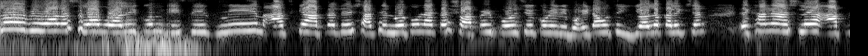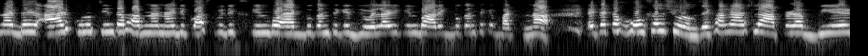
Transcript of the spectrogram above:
হ্যালো এভরিওয়ান আসসালামু আলাইকুম দিস ইজ মিম আজকে আপনাদের সাথে নতুন একটা শপের পরিচয় করে দেব। এটা হচ্ছে ইয়েলো কালেকশন এখানে আসলে আপনাদের আর কোনো চিন্তা ভাবনা নাই যে কসমেটিক্স কিনবো, এক দোকান থেকে জুয়েলারি কিনবো, আরেক দোকান থেকে বাট না। এটা একটা হোলসেল শোরুম যেখানে আসলে আপনারা বিয়ের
